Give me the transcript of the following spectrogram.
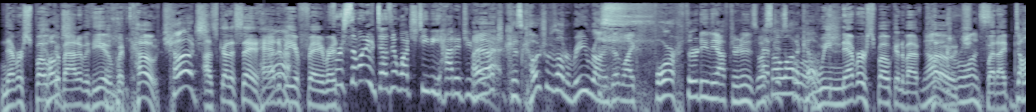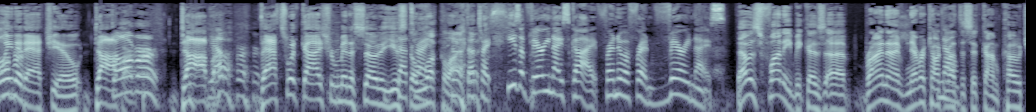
Never spoke Coach? about it with you, but Coach. Coach! I was going to say it had to be your favorite. For someone who doesn't watch TV, how did you know I that? because Coach was on reruns at like four thirty in the afternoon, so I After saw a lot of. Coach. we never spoken about No, Coach, once. but I Dauber. pointed at you. Dauber. Dauber. That's what guys from Minnesota used That's to right. look like. That's right. He's a very nice guy, friend of a friend, very nice. That was funny because uh, Bryan and I have never talked No. about the sitcom Coach.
